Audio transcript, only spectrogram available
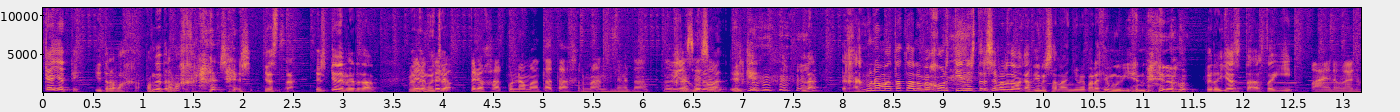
cállate y trabaja. Ponte a trabajar. ya está. Es que de verdad. Me Pero, mucha- pero, pero Hakuna Matata, Germán, de verdad. No digas Hakuna eso. Ma- Es que la, Hakuna Matata a lo mejor tienes tres semanas de vacaciones al año. Me parece muy bien, pero, pero ya está, hasta aquí. Bueno, bueno.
